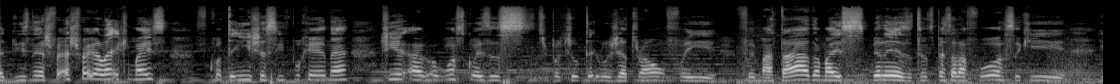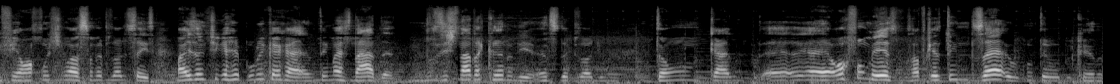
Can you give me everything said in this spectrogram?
A Disney acho, acho que foi a galera que mais ficou triste, assim, porque, né? Tinha algumas coisas, tipo, a trilogia Tron foi, foi matada, mas beleza, tem o Despertar da Força, que, enfim, é uma continuação do episódio 6. Mas a antiga República, cara, não tem mais nada. Não existe nada cânone antes do episódio 1. Então, cara, é, é órfão mesmo, sabe? Porque ele tem zero conteúdo canon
